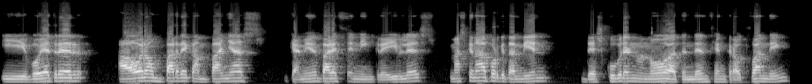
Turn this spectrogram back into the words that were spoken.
y voy a traer ahora un par de campañas que a mí me parecen increíbles, más que nada porque también descubren una nueva tendencia en crowdfunding.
